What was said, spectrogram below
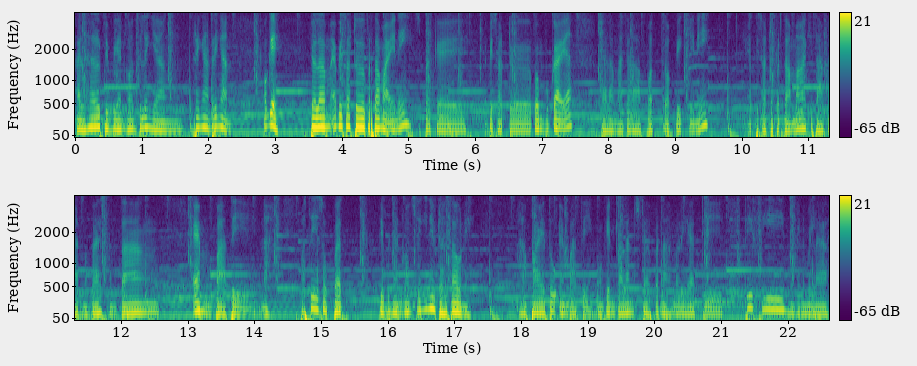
hal-hal bimbingan konseling yang ringan-ringan. Oke, dalam episode pertama ini sebagai episode pembuka ya dalam acara Podsopik ini, episode pertama kita akan membahas tentang empati. Nah, pasti sobat bimbingan konseling ini udah tahu nih apa itu empati. Mungkin kalian sudah pernah melihat di TV, mungkin malah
